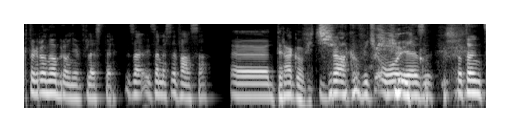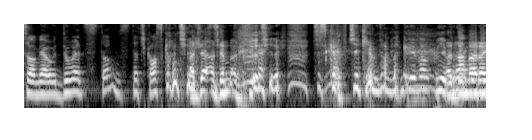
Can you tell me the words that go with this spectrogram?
kto grał na obronie w Leicester, za, zamiast Evansa. E, Dragowicz. Dragowicz, o Jezu. To ten, co miał duet z tą, z Teczkowską, czy, Ade- Adem- czy, czy z Krawczykiem tam nagrywał? Nie, A Demaraj.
